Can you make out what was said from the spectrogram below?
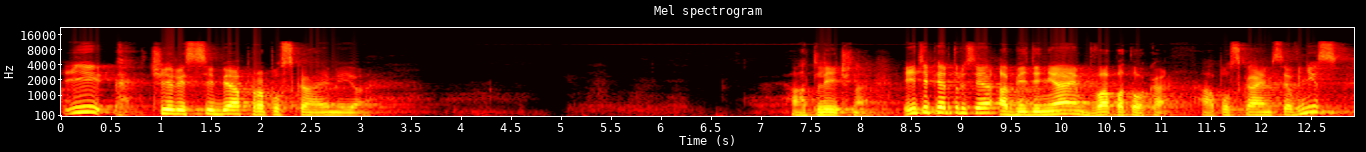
и через себя пропускаем ее. Отлично. И теперь, друзья, объединяем два потока. Опускаемся вниз –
